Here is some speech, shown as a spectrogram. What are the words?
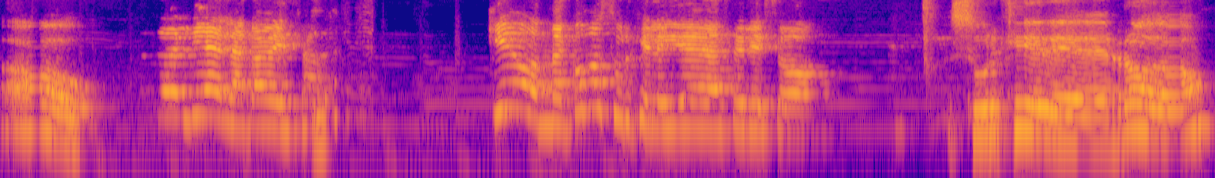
Oh, Todo el día en la cabeza. ¿Qué onda? ¿Cómo surge la idea de hacer eso? surge de Rodo,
